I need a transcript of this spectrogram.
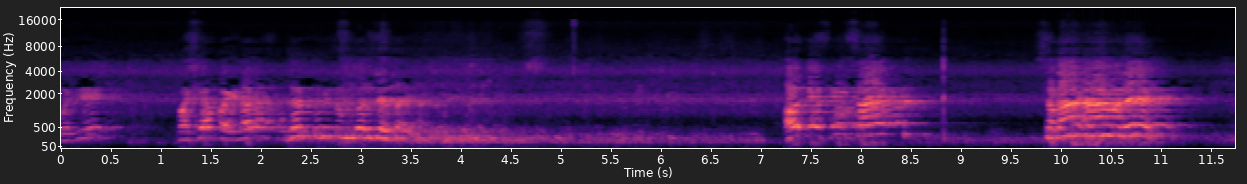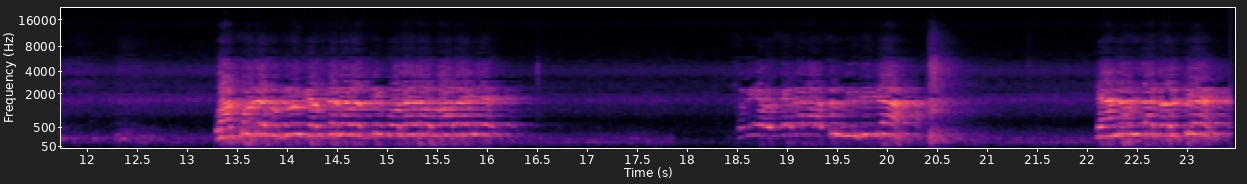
म्हणजे पशा बैलाला सुद्धा तुम्ही नंबर देताय. अहो देशमुख साहेब. सभागृहामध्ये वाकुर्डे बुद्रुक योजनेवरती बोलायला उभा राहिले. तुम्ही योजनेला अजून निधी द्या. कॅनलला गळती आहे.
